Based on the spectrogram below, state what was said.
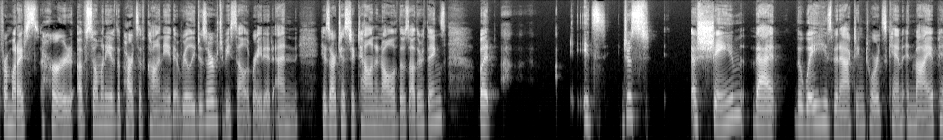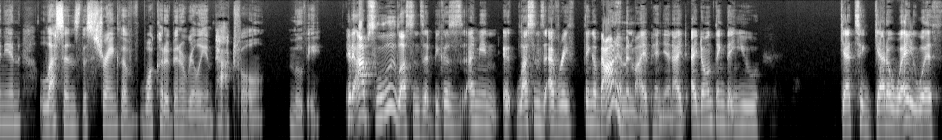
from what I've heard, of so many of the parts of Kanye that really deserve to be celebrated, and his artistic talent and all of those other things. But uh, it's just a shame that the way he's been acting towards Kim, in my opinion, lessens the strength of what could have been a really impactful movie. It absolutely lessens it because I mean it lessens everything about him, in my opinion. I I don't think that you get to get away with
